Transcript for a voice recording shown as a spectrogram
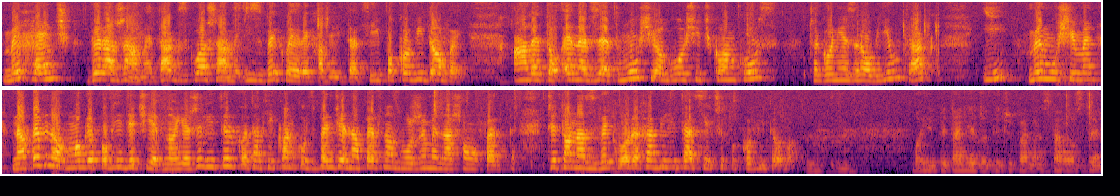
my chęć wyrażamy, tak, zgłaszamy i zwykłej rehabilitacji, i pokowidowej, ale to NFZ musi ogłosić konkurs, czego nie zrobił, tak, i my musimy, na pewno mogę powiedzieć jedno, jeżeli tylko taki konkurs będzie, na pewno złożymy naszą ofertę, czy to na zwykłą rehabilitację, czy pokowidową. Moje pytanie dotyczy pana starosty.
